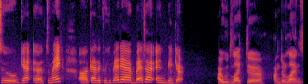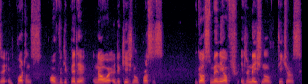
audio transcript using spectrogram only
to get to make Kazakh Wikipedia better and bigger. I would like to underline the importance of Wikipedia in our educational process because many of international teachers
